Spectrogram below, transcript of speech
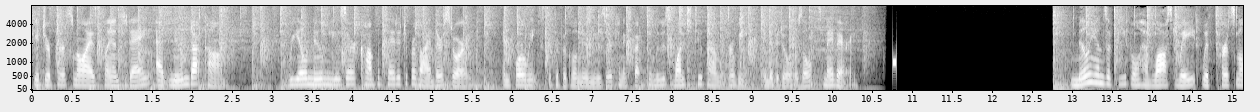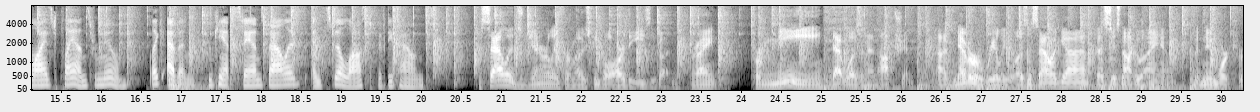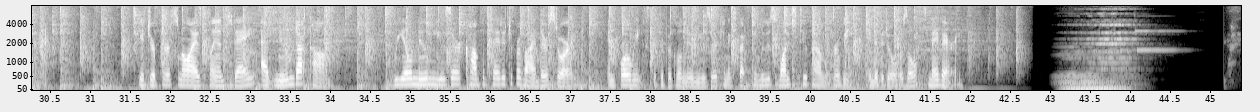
Get your personalized plan today at Noom.com. Real Noom user compensated to provide their story. In four weeks, the typical Noom user can expect to lose one to two pounds per week. Individual results may vary. Millions of people have lost weight with personalized plans from Noom, like Evan, who can't stand salads and still lost 50 pounds. Salads generally for most people are the easy button, right? For me, that wasn't an option. I never really was a salad guy. That's just not who I am. But Noom worked for me. Get your personalized plan today at Noom.com. Real Noom user compensated to provide their story. In four weeks, the typical Noom user can expect to lose one to two pounds per week. Individual results may vary.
